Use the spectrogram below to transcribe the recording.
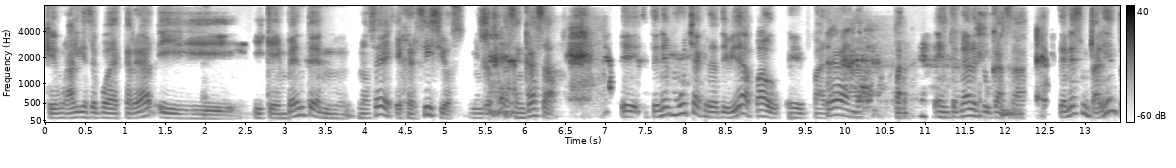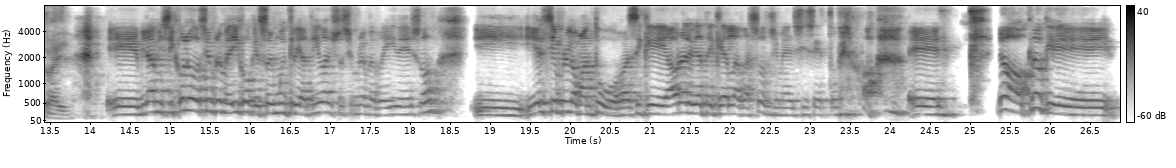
que alguien se pueda descargar y, que inventen, no sé, ejercicios mientras estás en casa. Eh, tenés mucha creatividad, Pau, eh, para, para, entrenar en tu casa. Tenés un talento ahí. Eh, mira, mi psicólogo siempre me dijo que soy muy creativa y yo siempre me reí de eso y, él siempre lo mantuvo, así que ahora le voy a tener que dar la razón si me decís esto, pero no, creo que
